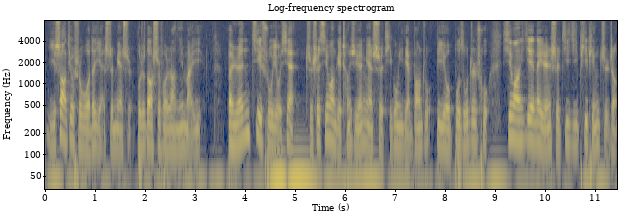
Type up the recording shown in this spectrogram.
以上就是我的演示面试，不知道是否让您满意。本人技术有限，只是希望给程序员面试提供一点帮助，必有不足之处，希望业内人士积极批评指正，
